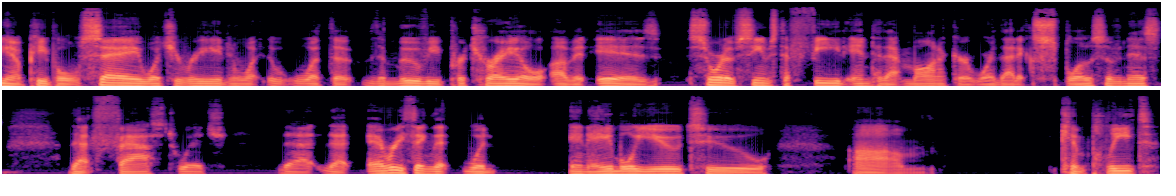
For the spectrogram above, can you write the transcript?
you know people say, what you read, and what what the the movie portrayal of it is. Sort of seems to feed into that moniker where that explosiveness, that fast twitch, that that everything that would enable you to um, complete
